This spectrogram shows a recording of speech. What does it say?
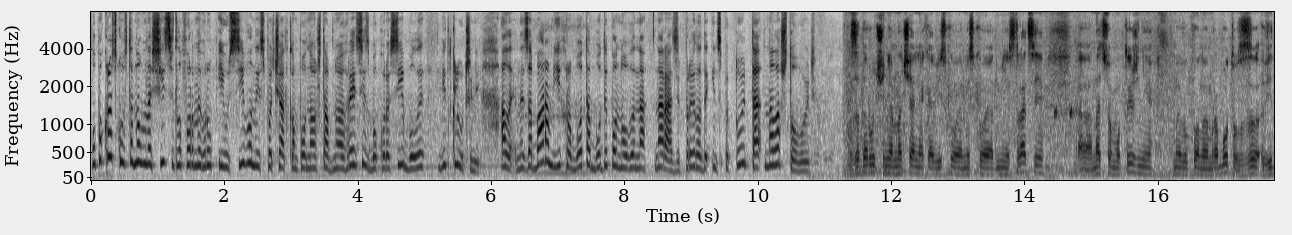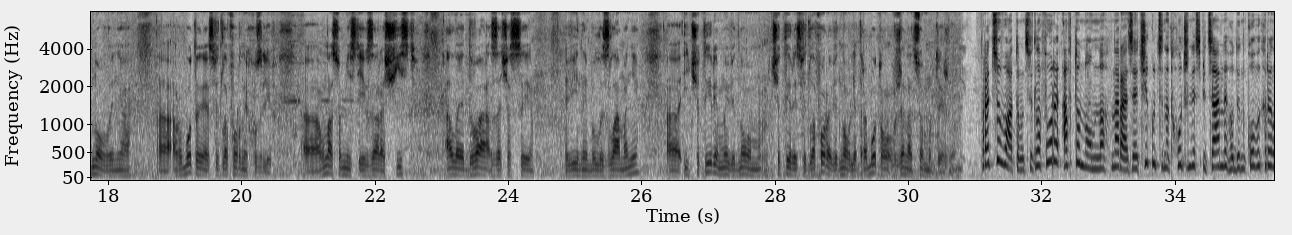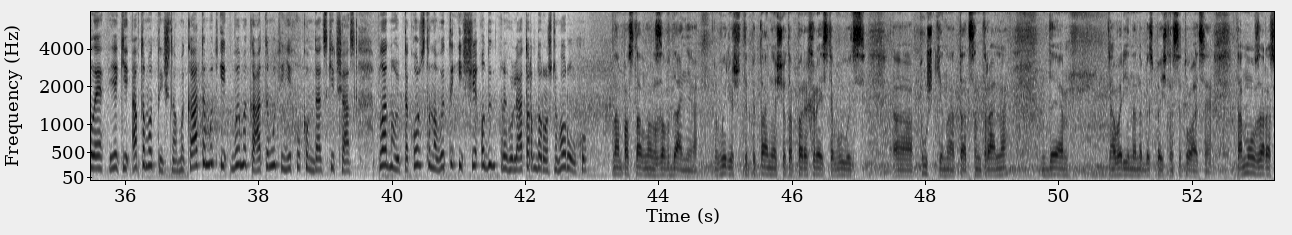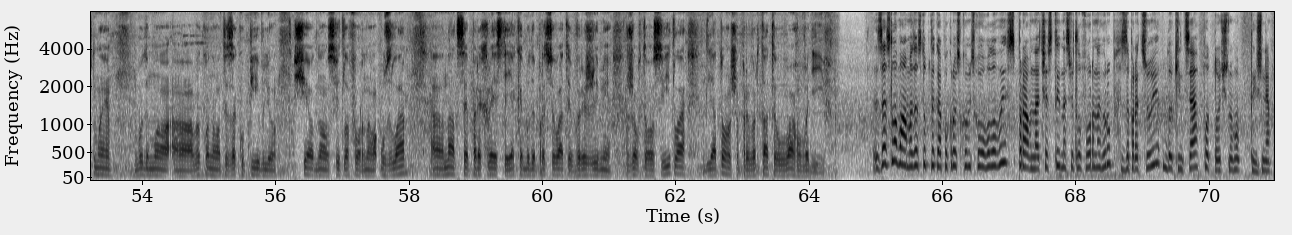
У Покровську встановлено шість світлофорних груп, і усі вони з початком повномасштабної агресії з боку Росії були відключені. Але незабаром їх робота буде поновлена. Наразі прилади інспектують та налаштовують. За дорученням начальника військової міської адміністрації е, на цьому тижні ми виконуємо роботу з відновлення е, роботи світлофорних узлів. Е, У нас у місті їх зараз шість, але два за часи війни були зламані, і чотири ми відновимо чотири світлофори відновлять роботу вже на цьому тижні. Працюватимуть світлофори автономно. Наразі очікується надходження спеціальних годинкових реле, які автоматично вмикатимуть і вимикатимуть їх у комендантський час. Планують також встановити іще один регулятор дорожнього руху. Нам поставлено завдання вирішити питання щодо перехрестя вулиць е, Пушкіна та Центральна, де аварійна небезпечна ситуація. Тому зараз ми будемо е, виконувати закупівлю ще одного світлофорного узла е, на це перехрестя, яке буде працювати в режимі жовтого світла для того, щоб привертати увагу водіїв. За словами заступника Покровського міського голови, справна частина світлофорних груп запрацює до кінця поточного тижня.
